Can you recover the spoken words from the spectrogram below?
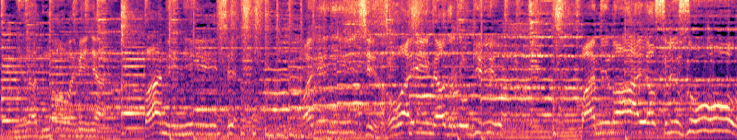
Не родного меня помяните Помяните Поминая слезу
